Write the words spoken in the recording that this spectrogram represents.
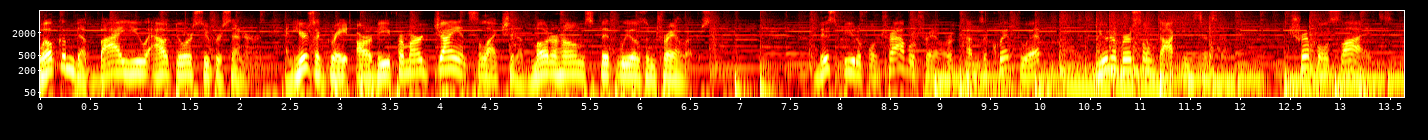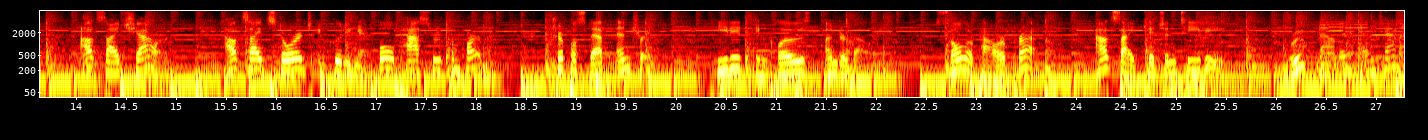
Welcome to Bayou Outdoor Supercenter, and here's a great RV from our giant selection of motorhomes, fifth wheels, and trailers. This beautiful travel trailer comes equipped with universal docking system, triple slides, outside shower, outside storage including a full pass-through compartment, triple step entry, heated enclosed underbelly, solar power prep, outside kitchen TV, roof mounted antenna,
